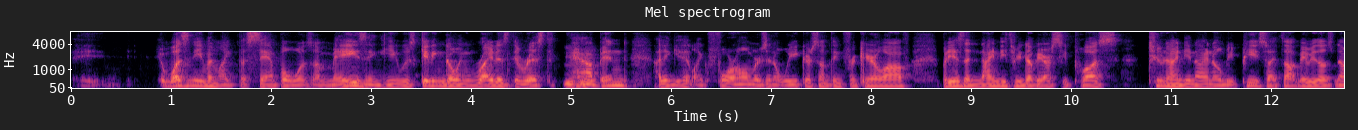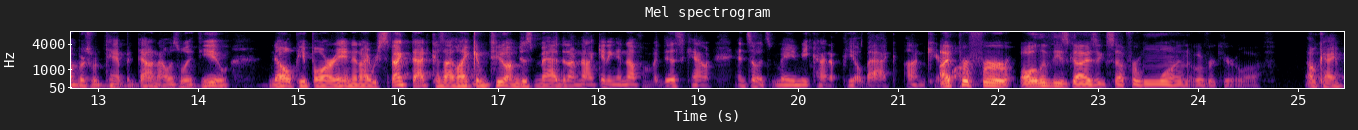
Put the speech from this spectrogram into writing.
it, it wasn't even like the sample was amazing. He was getting going right as the wrist Mhm. happened. I think he hit like four homers in a week or something for Kirilloff, but he has a 93 WRC plus, 299 OBP. So I thought maybe those numbers would tamp it down. I was with you. No, people are in, and I respect that because I like him too. I'm just mad that I'm not getting enough of a discount, and so it's made me kind of peel back on Kirilloff. I prefer all of these guys except for one over Kirilloff. Okay.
